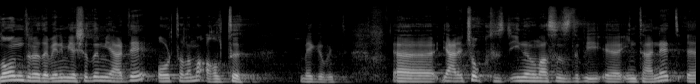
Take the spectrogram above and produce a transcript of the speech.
Londra'da benim yaşadığım yerde ortalama 6 megabit. E, yani çok hızlı, inanılmaz hızlı bir e, internet e, e,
